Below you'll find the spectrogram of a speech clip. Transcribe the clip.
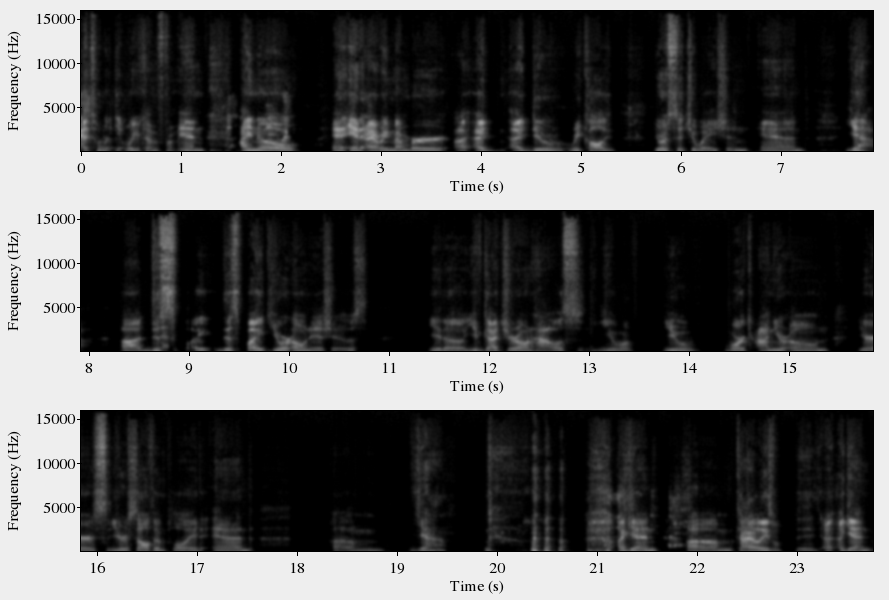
I totally get where you're coming from and i know and, and i remember I, I i do recall your situation and yeah uh despite despite your own issues you know you've got your own house you you work on your own you're you're self-employed and um yeah. Again um kylie's again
